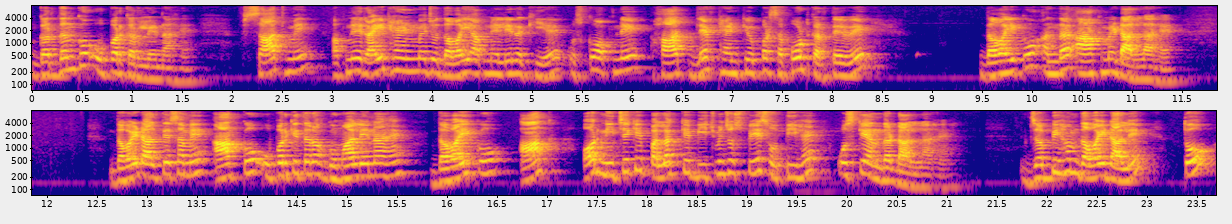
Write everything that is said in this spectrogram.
गर्दन को ऊपर कर लेना है। साथ में अपने राइट हैंड में जो दवाई आपने ले रखी है, उसको अपने हाथ लेफ़्ट हैंड के ऊपर सपोर्ट करते हुए दवाई को अंदर आँख में डालना है। दवाई डालते समय आँख को ऊपर की तरफ़ घुमा लेना है। दवाई को आँख और नीचे के पलक के बीच में जो स्पेस होती है, उसके अंदर डालना है। जब भी हम दवाई डालें तो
